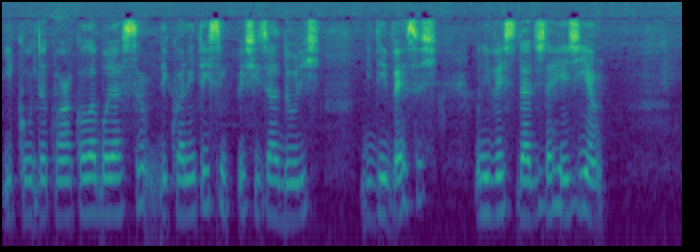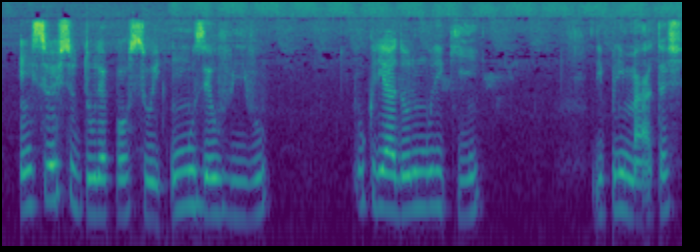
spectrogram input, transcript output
e conta com a colaboração de 45 pesquisadores de diversas universidades da região. Em sua estrutura possui um museu vivo, o criador muriqui de primatas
